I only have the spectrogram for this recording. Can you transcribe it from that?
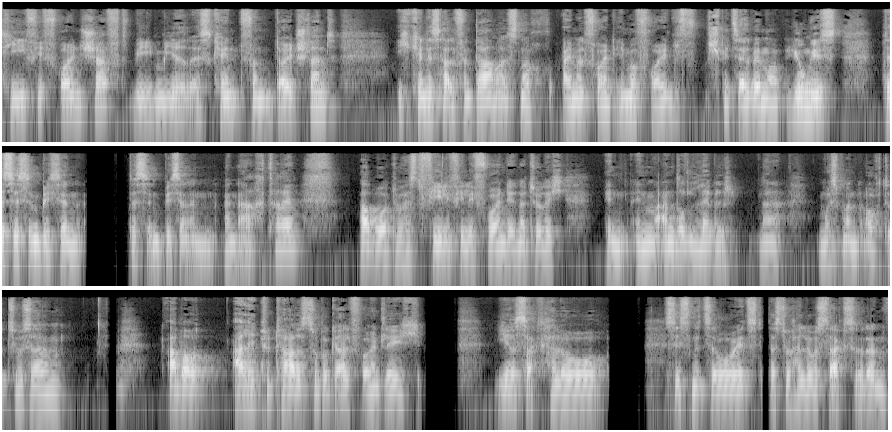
tiefe Freundschaft, wie mir es kennt von Deutschland. Ich kenne es halt von damals noch einmal Freund, immer Freund, speziell wenn man jung ist. Das ist ein bisschen, das ist ein bisschen ein, ein Nachteil. Aber du hast viele, viele Freunde natürlich in, in einem anderen Level, ne? muss man auch dazu sagen. Aber alle total supergeil freundlich. Jeder sagt Hallo. Es ist nicht so jetzt, dass du Hallo sagst dann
